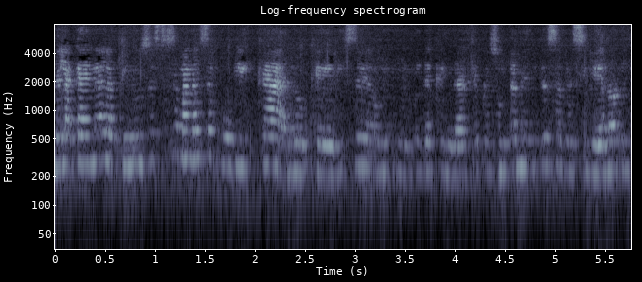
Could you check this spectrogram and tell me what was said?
de la cadena Latinus. Esta semana se publica lo que dice una medida criminal que presuntamente se recibieron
